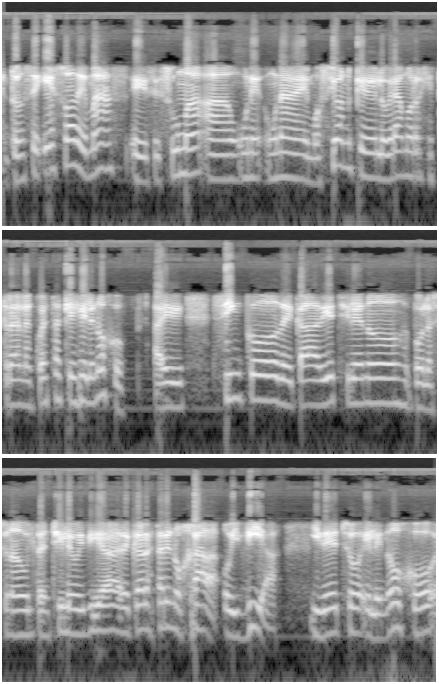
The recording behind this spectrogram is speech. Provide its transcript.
entonces, eso además eh, se suma a una, emoción que logramos registrar en la encuesta, que es el enojo. Hay cinco de cada diez chilenos, población adulta en Chile hoy día, declara estar enojada hoy día. Y de hecho, el enojo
